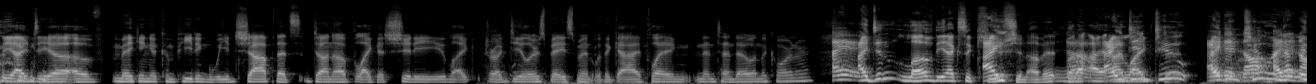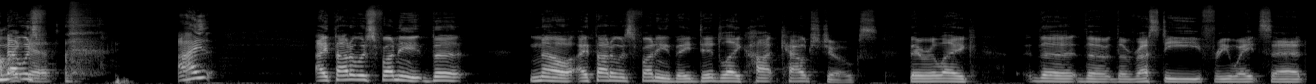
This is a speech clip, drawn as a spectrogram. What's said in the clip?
the idea of making a competing weed shop that's done up like a shitty like drug dealer's basement with a guy playing Nintendo in the corner. I I didn't love the execution of it, but No. I, I, I, did too. it. I, I did, did not. too. And I that, did not and that like was it. I I thought it was funny. The no, I thought it was funny. They did like hot couch jokes. They were like the the the rusty free weight set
